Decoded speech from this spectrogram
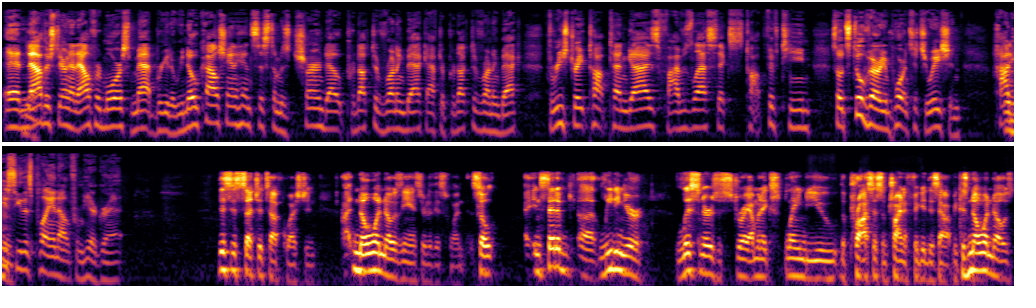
And now they're staring at Alfred Morris, Matt Breida. We know Kyle Shanahan's system has churned out productive running back after productive running back. Three straight top 10 guys, five of his last six, top 15. So it's still a very important situation. How do you see this playing out from here, Grant? This is such a tough question. I, no one knows the answer to this one. So instead of uh, leading your listeners astray, I'm going to explain to you the process of trying to figure this out because no one knows,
